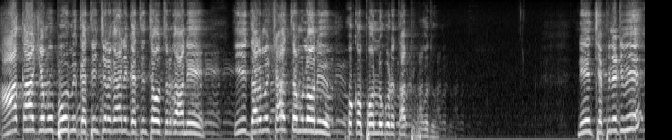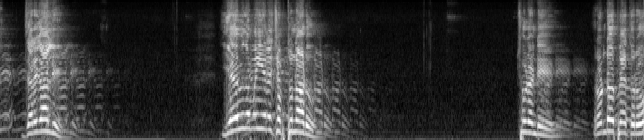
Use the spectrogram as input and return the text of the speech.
ఆకాశము భూమి గతించిన కానీ గతించవచ్చును కానీ ఈ ధర్మశాస్త్రంలోని ఒక పొల్లు కూడా తప్పిపోదు నేను చెప్పినటివి జరగాలి. ఏ విధమైన చెప్తున్నాడు? చూడండి రెండో పేతురు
